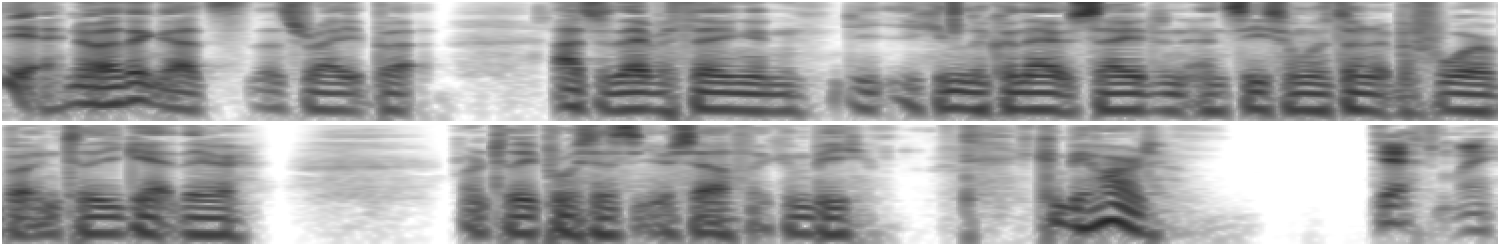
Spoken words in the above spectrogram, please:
Yeah, no, I think that's that's right. But as with everything, and you, you can look on the outside and, and see someone's done it before, but until you get there, or until you process it yourself, it can be it can be hard. Definitely.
